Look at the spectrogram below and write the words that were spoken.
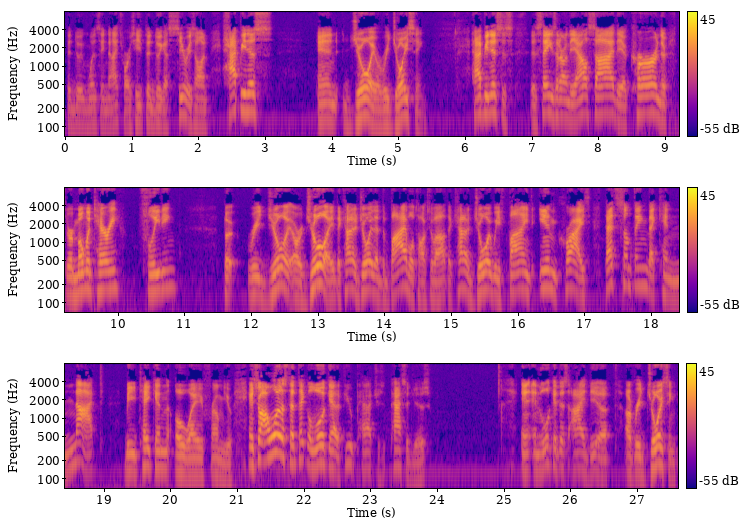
Been doing Wednesday nights for us. He's been doing a series on happiness and joy or rejoicing. Happiness is, is things that are on the outside, they occur and they're, they're momentary, fleeting. But rejoice or joy, the kind of joy that the Bible talks about, the kind of joy we find in Christ, that's something that cannot be taken away from you. And so I want us to take a look at a few patches, passages and, and look at this idea of rejoicing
